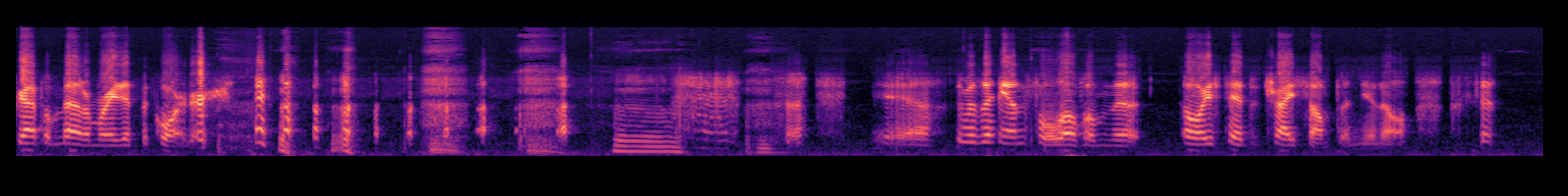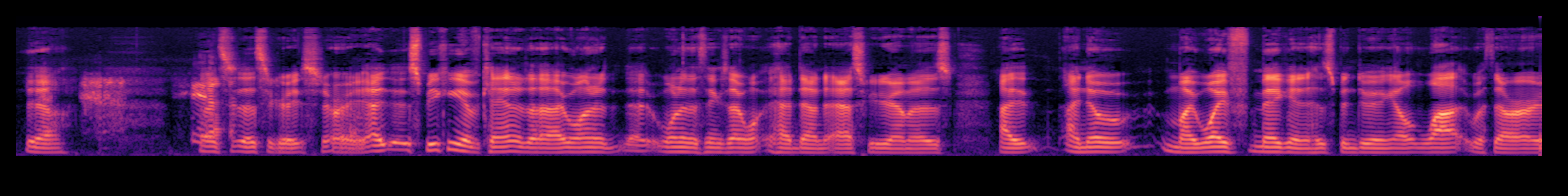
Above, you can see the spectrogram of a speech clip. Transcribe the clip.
Grandpa met them right at the corner. Uh, yeah, there was a handful of them that always had to try something, you know. yeah. Yeah. That's that's a great story. I, speaking of Canada, I wanted uh, one of the things I had down to ask you, Grandma, is I I know my wife Megan has been doing a lot with our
